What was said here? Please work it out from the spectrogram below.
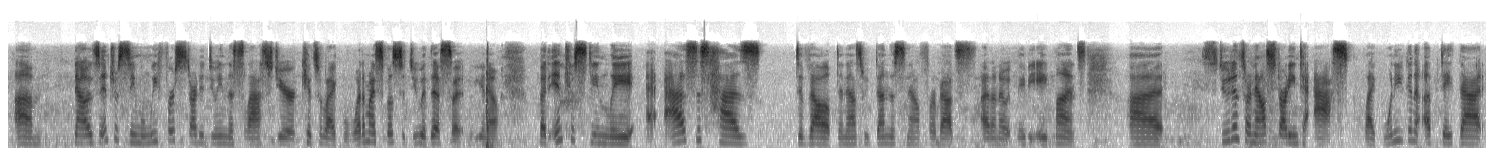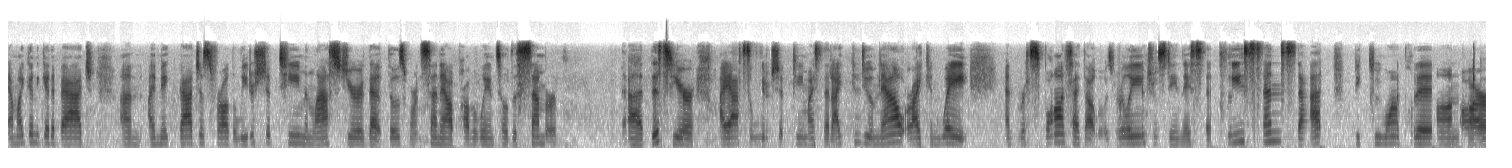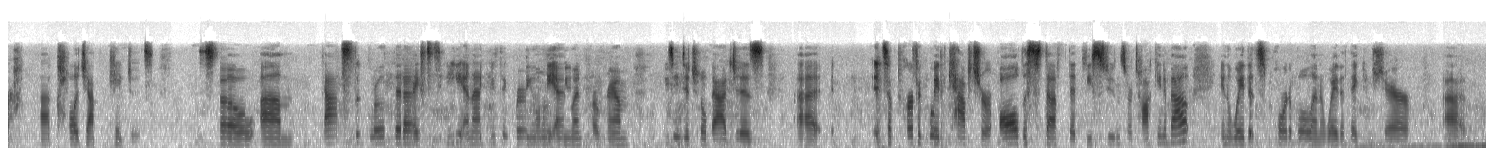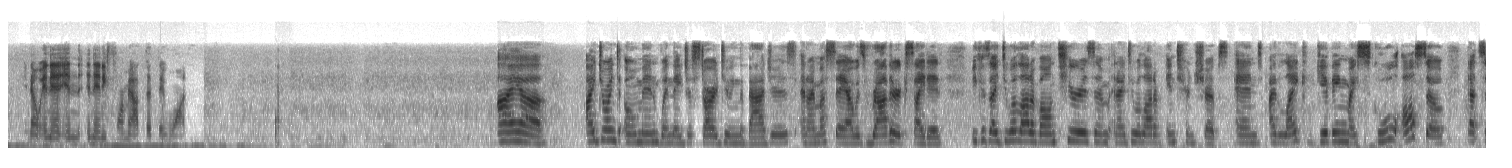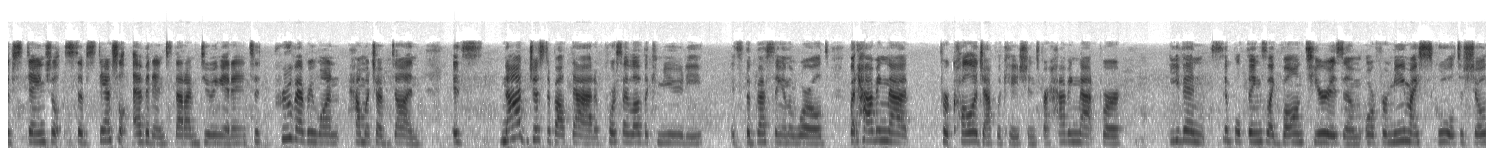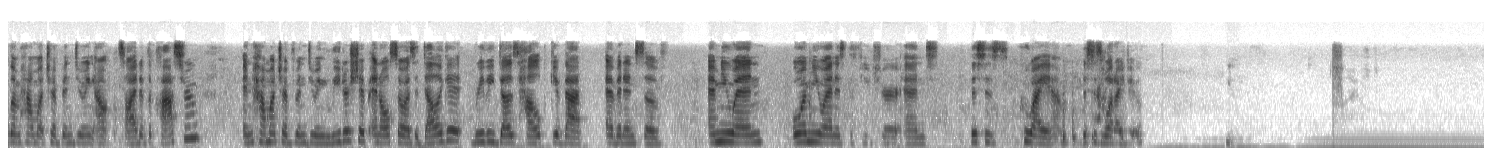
Um, now it's interesting when we first started doing this last year. Kids are like, well, "What am I supposed to do with this?" Uh, you know, but interestingly, as this has developed and as we've done this now for about I don't know maybe eight months, uh, students are now starting to ask, like, when are you going to update that? Am I going to get a badge? Um, I make badges for all the leadership team, and last year that those weren't sent out probably until December. Uh, this year, I asked the leadership team, I said, I can do them now or I can wait. And the response I thought was really interesting. They said, please send us that because we want to put it on our uh, college applications. So um, that's the growth that I see, and I do think we're the only MUN program using digital badges. Uh, it's a perfect way to capture all the stuff that these students are talking about in a way that's portable and a way that they can share, uh, you know, in, in, in any format that they want. I uh, I joined OMUN when they just started doing the badges, and I must say I was rather excited because I do a lot of volunteerism and I do a lot of internships, and I like giving my school also that substantial substantial evidence that I'm doing it and to prove everyone how much I've done. It's not just about that. Of course, I love the community. It's the best thing in the world, but having that for college applications, for having that for even simple things like volunteerism or for me my school to show them how much I've been doing outside of the classroom and how much I've been doing leadership and also as a delegate really does help give that evidence of MUN, OMUN is the future and this is who I am. This is what I do.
